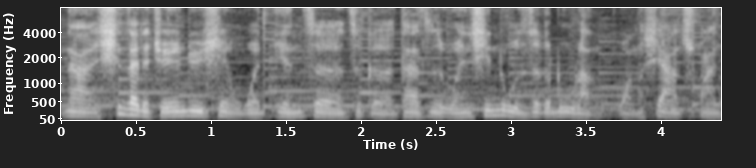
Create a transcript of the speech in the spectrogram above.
那现在的捷运绿线，我沿着这个大致文心路的这个路廊往下穿，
